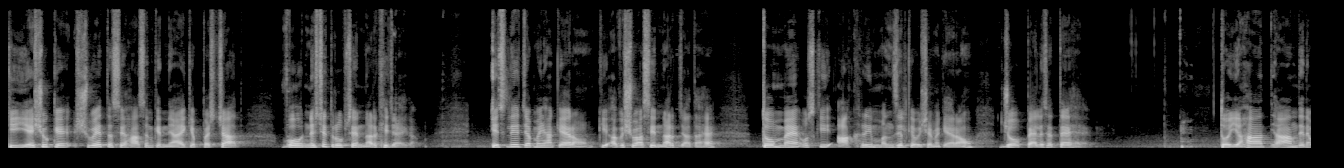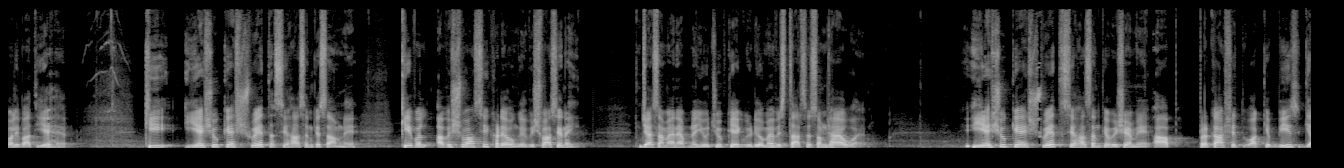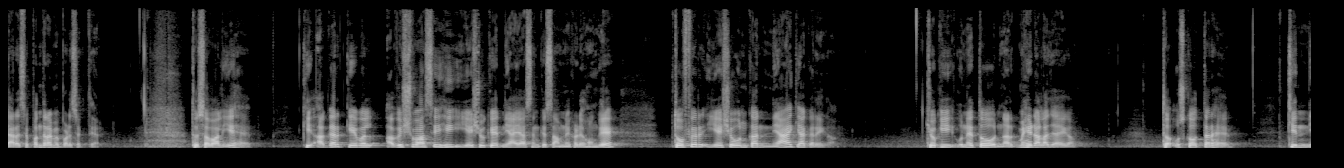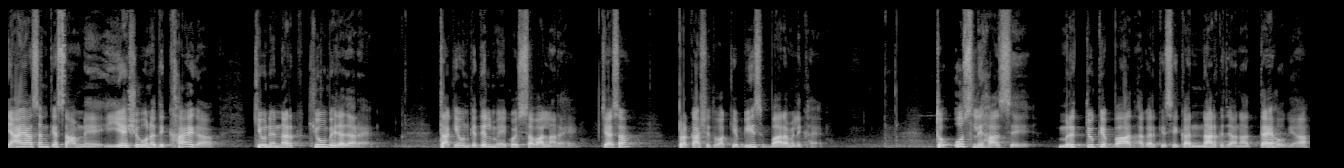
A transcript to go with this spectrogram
कि यीशु के श्वेत सिंहासन के न्याय के पश्चात वो निश्चित रूप से नर्क ही जाएगा। इसलिए जब मैं यहाँ कह रहा हूँ कि अविश्वासी नर्क जाता है तो मैं उसकी आखिरी मंजिल के विषय में कह रहा हूँ जो पहले से तय है। तो यहाँ ध्यान देने वाली बात यह है कि यीशु के श्वेत सिंहासन के सामने केवल अविश्वासी खड़े होंगे, विश्वासी नहीं। जैसा मैंने अपने यूट्यूब के एक वीडियो में विस्तार से समझाया हुआ है। यीशु के श्वेत सिंहासन के विषय में आप प्रकाशित वाक्य 20 11 से 15 में पढ़ सकते हैं। तो सवाल यह है कि अगर केवल अविश्वासी ही यीशु के न्यायासन के सामने खड़े होंगे तो फिर यीशु उनका न्याय क्या करेगा? क्योंकि उन्हें तो नर्क में ही डाला जाएगा। तो उसका उत्तर है कि न्यायासन के सामने यीशु उन्हें दिखाएगा कि उन्हें नर्क क्यों भेजा जा रहा है, ताकि उनके दिल में कोई सवाल ना रहे। जैसा प्रकाशित वाक्य बीस बारह में लिखा है। तो उस लिहाज से मृत्यु के बाद अगर किसी का नर्क जाना तय हो गया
